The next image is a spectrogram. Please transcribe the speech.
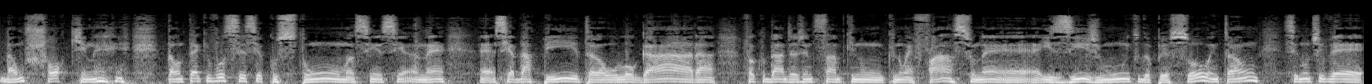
dá um choque, né? Então até que você se acostuma, se, se, né, é, se adapta, o lugar, a faculdade a gente sabe que não, que não é fácil, né? É, exige muito da pessoa, então se não tiver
